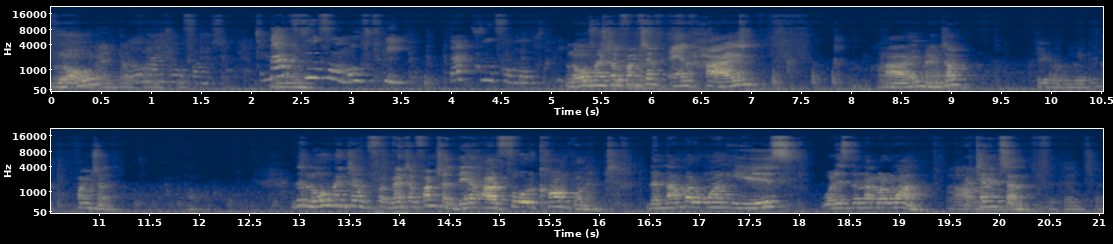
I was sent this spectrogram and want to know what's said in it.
Low, mental Low function. mental function. And that's true for most people. That's true for most people. low mental function and high, high mental capability. function. The low mental mental function. There are four components. The number one is what is the number one? Um, Attention. Attention.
